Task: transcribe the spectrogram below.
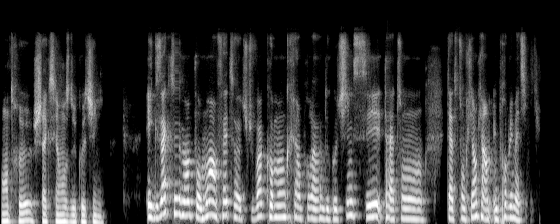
entre chaque séance de coaching. Exactement. Pour moi, en fait, euh, tu vois, comment on crée un programme de coaching, c'est tu as, ton client qui a une problématique.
